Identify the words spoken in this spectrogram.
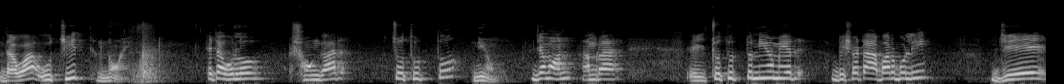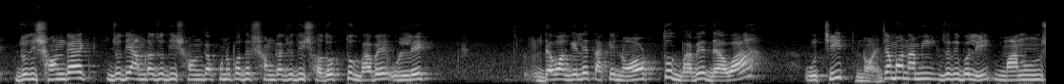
দেওয়া উচিত নয়। এটা হলো সংজ্ঞার চতুর্থ নিয়ম। যেমন আমরা এই চতুর্থ নিয়মের বিষয়টা আবার বলি, যে যদি সংজ্ঞা, যদি আমরা যদি সংজ্ঞা কোনো পদের সংজ্ঞা যদি সদর্থকভাবে উল্লেখ দেওয়া গেলে তাকে নর্থকভাবে দেওয়া উচিত নয়। যেমন আমি যদি বলি, মানুষ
